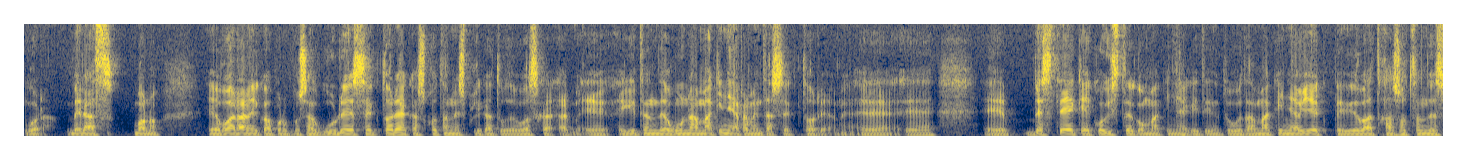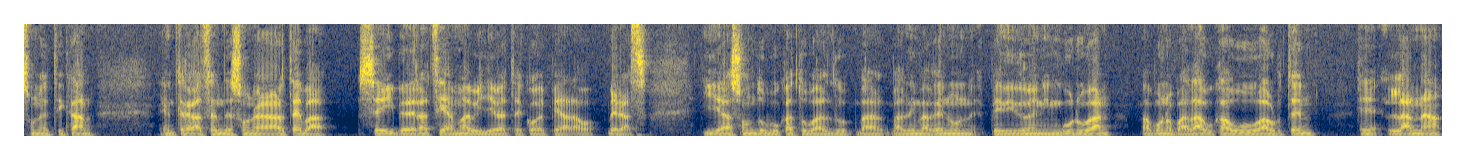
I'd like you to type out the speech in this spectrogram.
gora. Beraz, bueno, egoara nahikoa proposa, gure sektoreak askotan esplikatu dugu, e, egiten duguna makina herramienta sektorean. E, e, e, besteek ekoizteko makina egiten ditugu, eta makina horiek pedidu bat jasotzen dezunetikan, entregatzen dezunera arte, ba, zei bederatzia ama bateko epea dago. Beraz, ia sondu bukatu baldu, baldin bagenun pediduen inguruan, ba, bueno, badaukagu aurten, e, lana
